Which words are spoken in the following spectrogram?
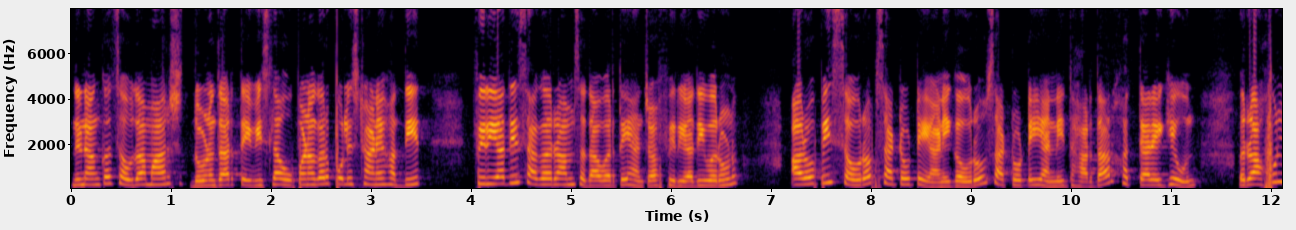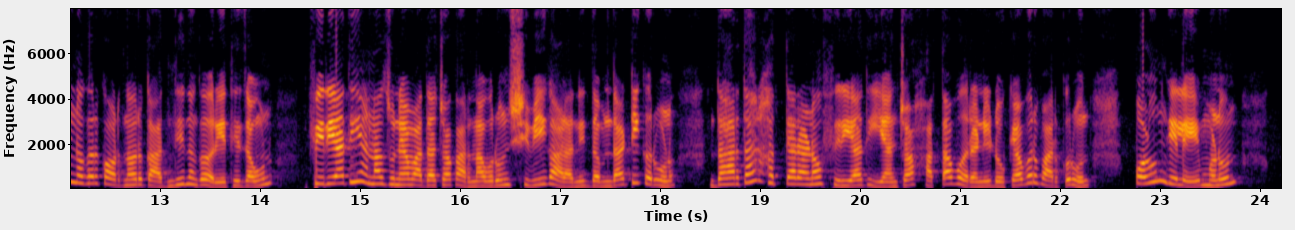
दिनांक चौदा मार्च दोन हजार तेवीसला उपनगर पोलीस ठाणे हद्दीत फिर्यादी सागरराम सदावर्ते यांच्या फिर्यादीवरून आरोपी सौरभ साटोटे आणि गौरव साटोटे यांनी धारदार हत्यारे घेऊन राहुल नगर कॉर्नर गांधीनगर येथे जाऊन फिर्यादी यांना जुन्या वादाच्या कारणावरून शिवीगाळांनी दमदाटी करून धारदार हत्यारानं फिर्यादी यांच्या हातावर आणि डोक्यावर वार करून पळून गेले म्हणून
